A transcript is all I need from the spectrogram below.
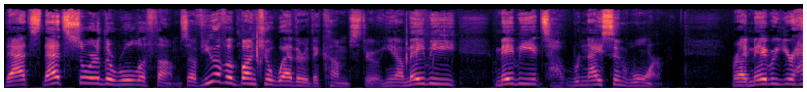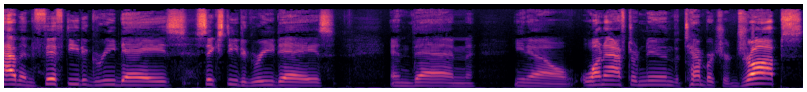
That's that's sort of the rule of thumb. So if you have a bunch of weather that comes through, you know, maybe maybe it's nice and warm. Right? Maybe you're having 50 degree days, 60 degree days, and then, you know, one afternoon the temperature drops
